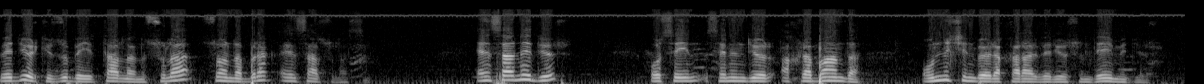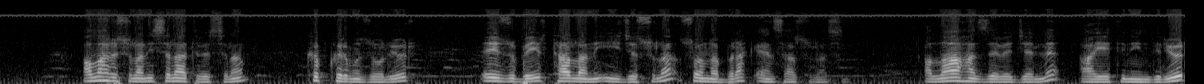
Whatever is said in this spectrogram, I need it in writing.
ve diyor ki Zübeyir tarlanı sula sonra bırak Ensar sulasın. Ensar ne diyor? O senin, senin diyor akraban da onun için böyle karar veriyorsun değil mi diyor. Allah Resulü Aleyhisselatü Vesselam kıpkırmızı oluyor. Ey Zübeyir tarlanı iyice sula sonra bırak Ensar sulasın. Allah Azze ve Celle ayetini indiriyor.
